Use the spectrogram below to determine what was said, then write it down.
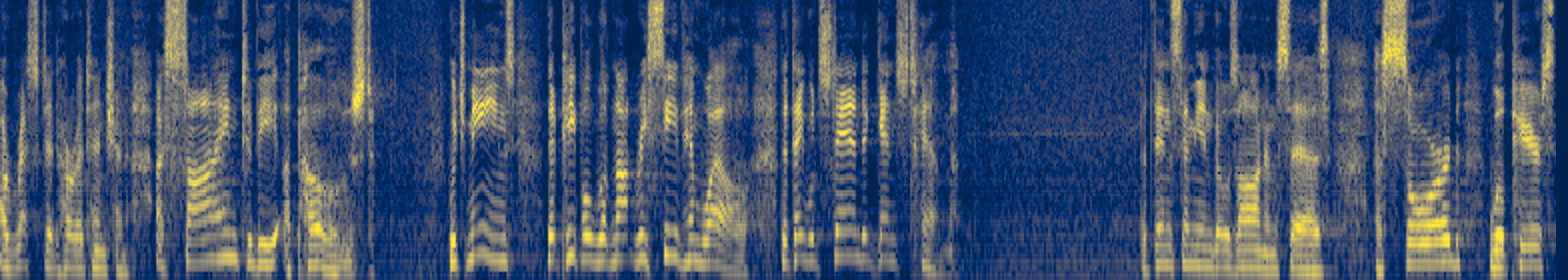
arrested her attention. A sign to be opposed, which means that people will not receive him well, that they would stand against him. But then Simeon goes on and says, A sword will pierce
